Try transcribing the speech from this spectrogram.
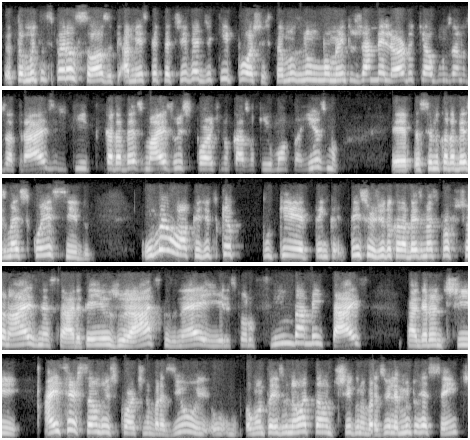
eu estou muito esperançosa. A minha expectativa é de que, poxa, estamos num momento já melhor do que alguns anos atrás e que cada vez mais o esporte, no caso aqui o montanhismo, está é, sendo cada vez mais conhecido. Uma eu acredito que é porque tem, tem surgido cada vez mais profissionais nessa área. Tem os jurássicos, né? E eles foram fundamentais para garantir a inserção do esporte no Brasil. O, o montanhismo não é tão antigo no Brasil, ele é muito recente.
